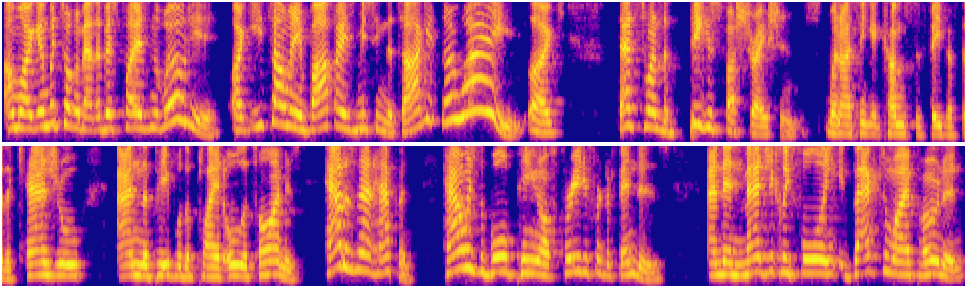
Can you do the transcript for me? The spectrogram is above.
I'm like, and we're talking about the best players in the world here. Like, you tell me Mbappe is missing the target? No way. Like, that's one of the biggest frustrations when I think it comes to FIFA for the casual and the people that play it all the time is how does that happen? How is the ball pinging off three different defenders and then magically falling back to my opponent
